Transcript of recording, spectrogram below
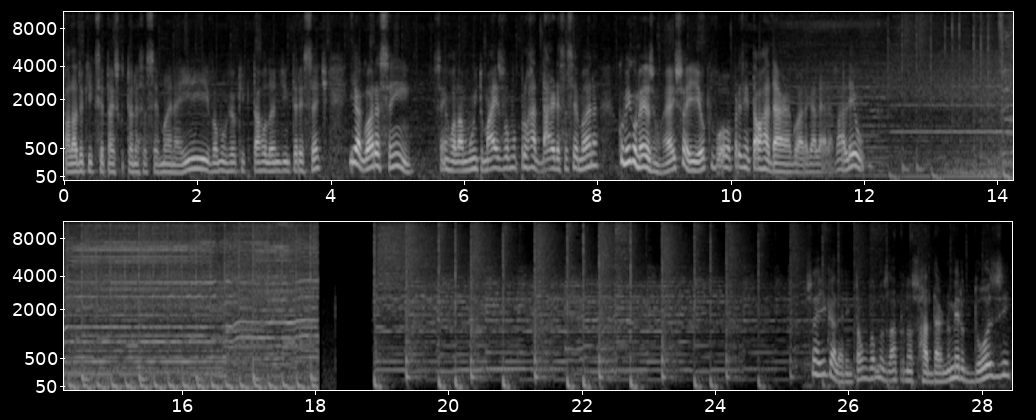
falar do que, que você está escutando essa semana aí, vamos ver o que, que tá rolando de interessante. E agora, sem, sem enrolar muito mais, vamos pro radar dessa semana comigo mesmo. É isso aí, eu que vou apresentar o radar agora, galera. Valeu! Isso aí, galera. Então vamos lá para o nosso radar número 12,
